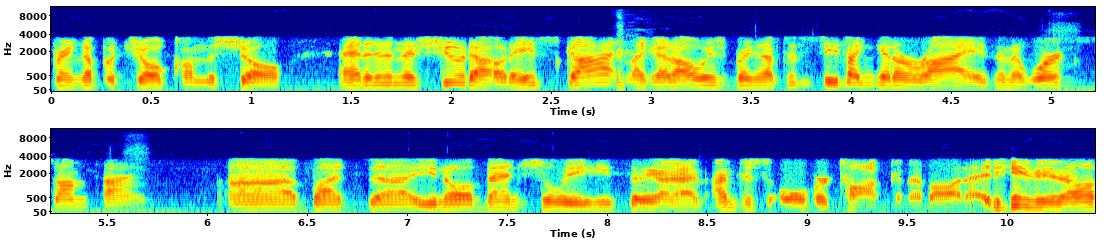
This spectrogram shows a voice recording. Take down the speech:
bring up a joke on the show. Ended in a shootout, eh, Scott? Like I'd always bring it up just to see if I can get a rise, and it works sometimes. Uh, but uh, you know, eventually he said, "I'm just over talking about it," you know,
